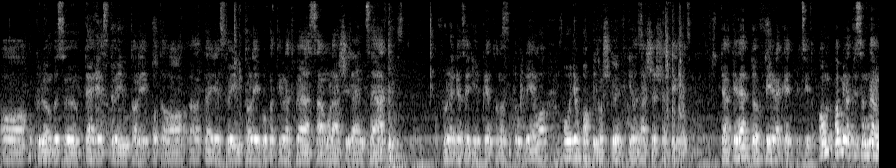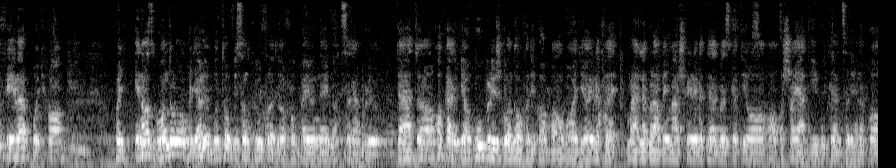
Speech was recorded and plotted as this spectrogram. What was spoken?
a, a különböző terjesztői utalékot, a, a terjesztői utalékokat, illetve elszámolási rendszert. Főleg ez egyébként a nagy probléma, ahogy a papíros könyvkiadás esetén. Tehát én ettől félek egy picit. Am, amiatt viszont nem félek, hogyha hogy én azt gondolom, hogy előbb-utóbb viszont külföldről fog bejönni egy nagy szereplő. Tehát akár ugye a Google is gondolkodik abban, hogy, illetve már legalább egy másfél éve tervezgeti a, a, a saját e-book rendszerének a,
